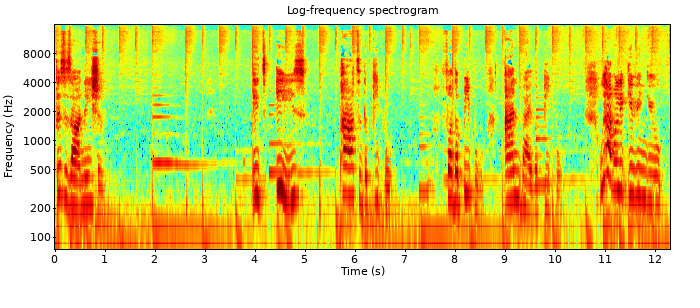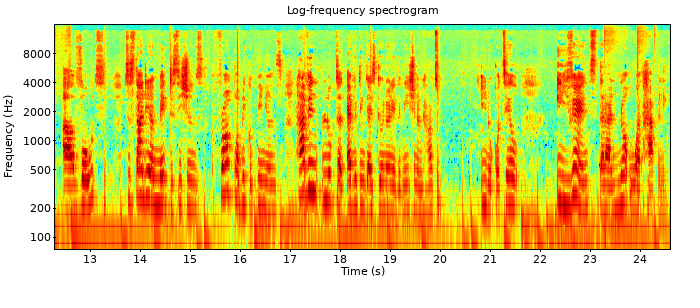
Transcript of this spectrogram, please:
This is our nation. It is power to the people, for the people, and by the people. We have only given you our votes to stand here and make decisions from public opinions, having looked at everything that is going on in the nation and how to, you know, curtail events that are not worth happening.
